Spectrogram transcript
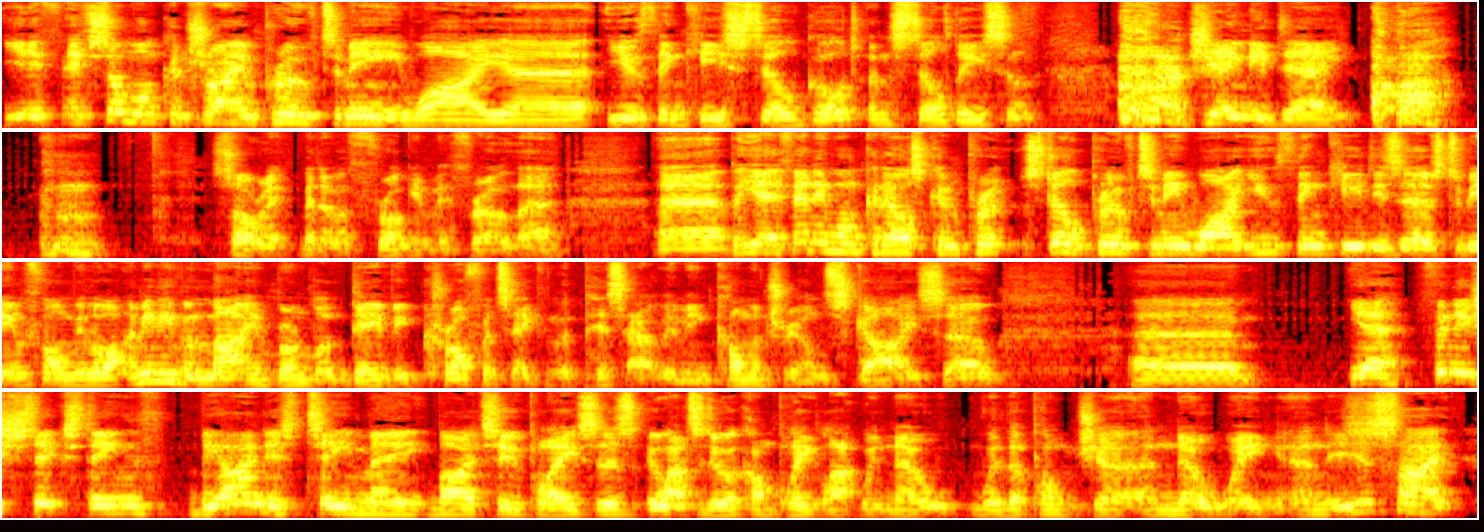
If, if someone can try and prove to me why uh, you think he's still good and still decent, Jamie Day. Sorry, bit of a frog in my throat there. Uh, but yeah, if anyone can else can still prove to me why you think he deserves to be in Formula One, I mean, even Martin Brundle and David Croft taking the piss out of him in commentary on Sky. So, um, yeah, finished 16th behind his teammate by two places, who had to do a complete lap with no with a puncture and no wing, and he's just like,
